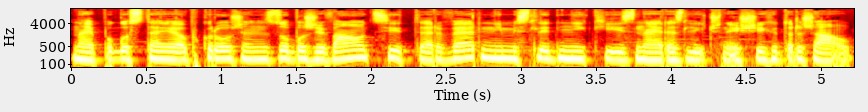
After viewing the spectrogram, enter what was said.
najpogosteje obkrožen z oboževalci ter vernimi sledniki iz najrazličnejših držav.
